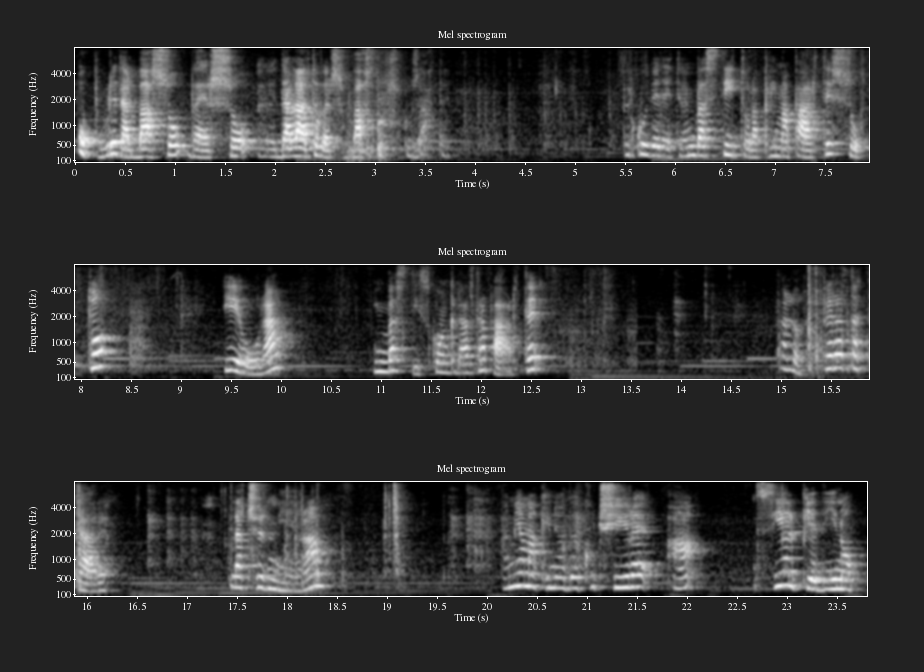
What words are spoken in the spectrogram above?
Oppure dal basso verso eh, dall'alto verso il basso scusate. Per cui vedete ho imbastito la prima parte sotto e ora imbastisco anche l'altra parte. Allora per attaccare la cerniera la mia macchina da cucire ha sia il piedino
